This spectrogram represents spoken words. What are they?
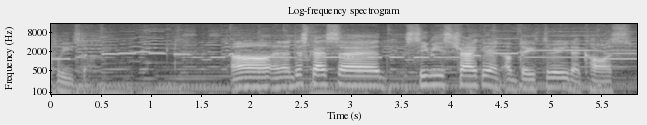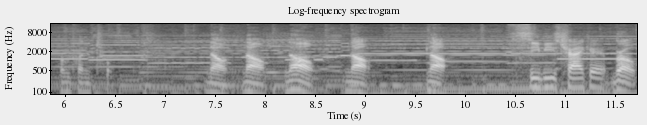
Please don't. Uh, and then this guy said CB's tracker in update 3 that costs 1.2. No, no, no. No. No. CB's tracker? Bro,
